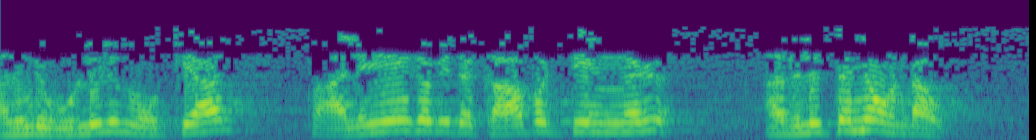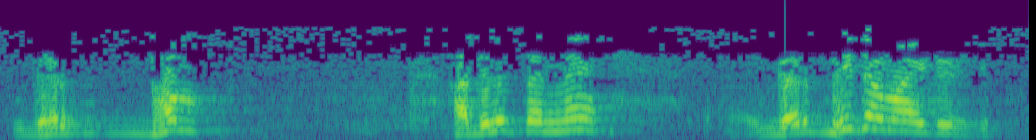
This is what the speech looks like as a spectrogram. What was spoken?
അതിന്റെ ഉള്ളിൽ നോക്കിയാൽ അനേകവിധ കാപട്യങ്ങൾ അതിൽ തന്നെ ഉണ്ടാവും. ഗർഭം അതിൽ തന്നെ ഗർഭിതമായിട്ടിരിക്കും.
